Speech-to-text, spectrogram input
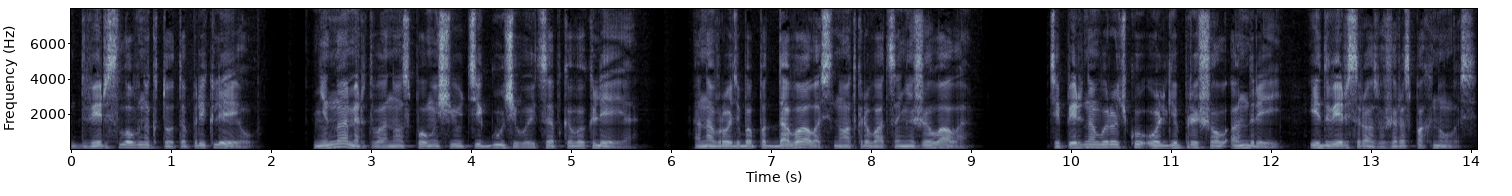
Дверь словно кто-то приклеил. Не намертво, но с помощью тягучего и цепкого клея. Она вроде бы поддавалась, но открываться не желала. Теперь на выручку Ольге пришел Андрей, и дверь сразу же распахнулась.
